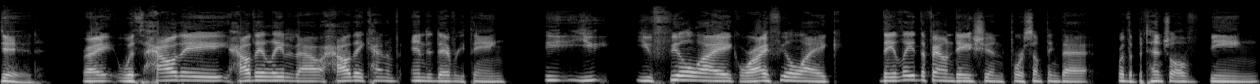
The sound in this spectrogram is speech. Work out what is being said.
did, right? With how they how they laid it out, how they kind of ended everything. You you feel like, or I feel like they laid the foundation for something that for the potential of being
